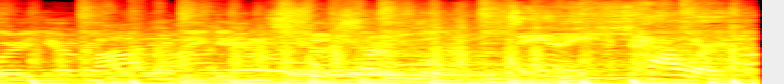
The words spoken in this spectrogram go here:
Where your body begins to tremble. Danny Howard.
